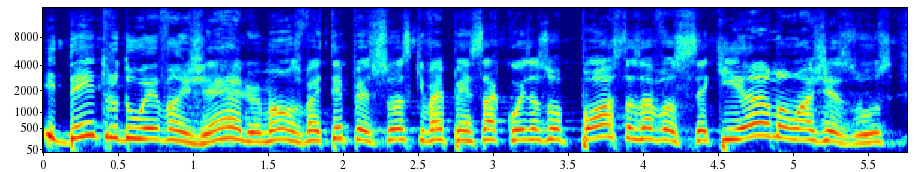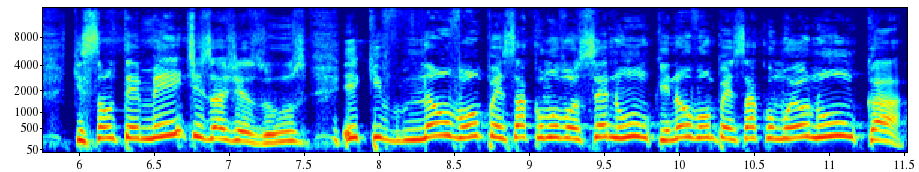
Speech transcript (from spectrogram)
E dentro do Evangelho, irmãos, vai ter pessoas que vai pensar coisas opostas a você, que amam a Jesus, que são tementes a Jesus e que não vão pensar como você nunca, e não vão pensar como eu nunca.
